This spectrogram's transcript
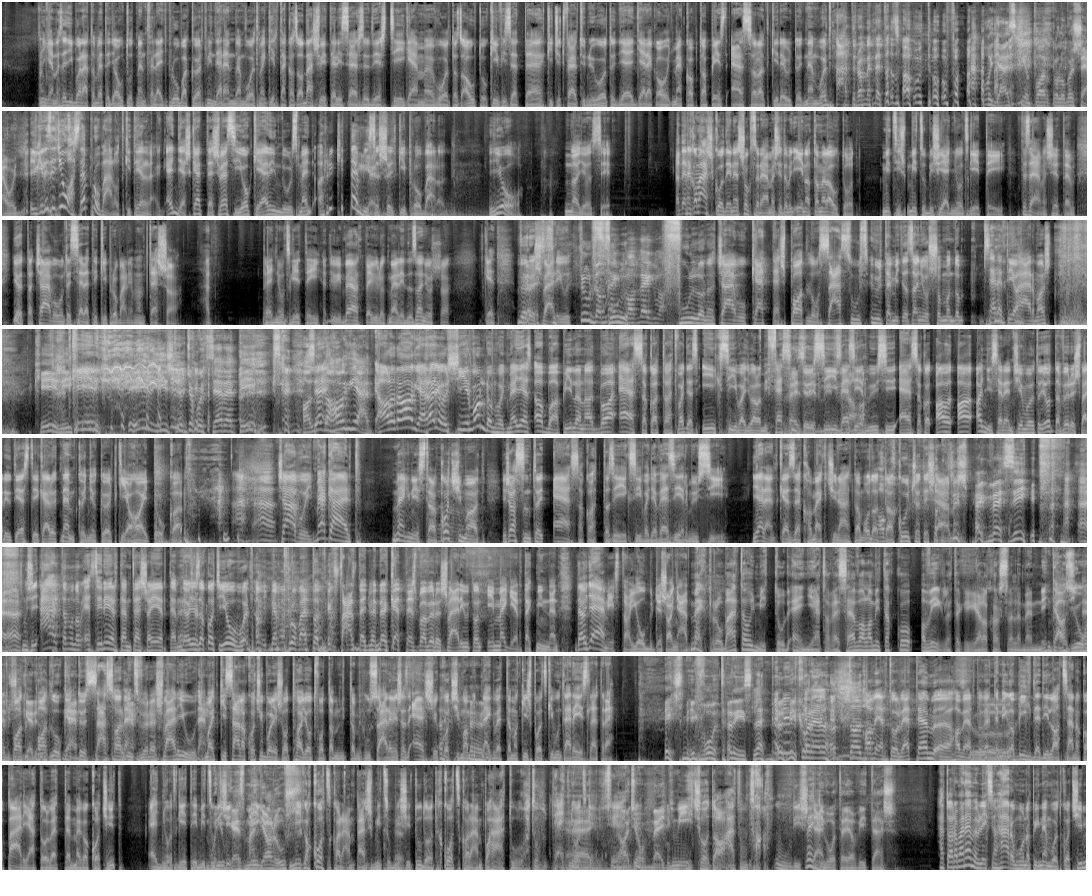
Igen, az egyik barátom vett egy autót, ment vele egy próbakört, minden rendben volt, megírták az adásvételi szerződést, cégem volt az autó, kifizette, kicsit feltűnő volt, hogy egy gyerek, ahogy megkapta a pénzt, elszaladt, kiderült, hogy nem volt hátra menet az autóba. Hogy állsz ki a parkolóba, sehogy. Egyébként ez egy jó, azt nem próbálod ki tényleg. Egyes, kettes veszi, oké, elindulsz, megy. A rükit nem Igen. biztos, hogy kipróbálod. Jó. Nagyon szép. Hát ennek a másik oldalán ezt sokszor elmeséltem, hogy én adtam el autót. Mitsubishi Mitsubishi 1.8 GTI. Ezt elmeséltem. Jött a csávó, mondta, hogy szeretnék kipróbálni, mondom, tessa. Hát 1.8 GTI. Hát ülj be, hát beülök melléd az anyosra. Két. Vörösvári út. Tudom, megvan, megvan. Fullon a csávó, kettes padló, 120. Ültem itt az anyosom, mondom, szereti a hármast. Kéri. Kéri. Kéri is, nem csak, hogy szereti. Hallod a hangját? Hallod a hangját? Nagyon sír. Mondom, hogy megy ez abba a pillanatban elszakadhat, vagy az égszí, vagy valami feszítőszí, Vezérműszí, aha. vezérműszí elszakad. A, a, annyi szerencsém volt, hogy ott a Vörösvári úti STK előtt nem könnyökölt ki a hajtókar. Csávó így megállt, megnézte a kocsimat, és azt mondta, hogy elszakadt az égszí, vagy a vezérműszí. Jelentkezzek, ha megcsináltam. Odaadta a kulcsot, és elment. is megveszi. És hogy álltam, mondom, ezt én értem, tesa, értem, de hogy ez a kocsi jó volt, amíg nem próbáltad meg 140-nel kettesbe a Vörösvári úton, én megértek minden. De hogy elmész te a jó büdös anyád. Megpróbálta, hogy mit tud. Ennyi, hát ha veszel valamit, akkor a végletekig el akarsz vele menni. De az jó, Nem hogy pad, padló Nem. 230 Nem. Vörösvári út, Nem. majd kiszáll a kocsiból, és ott hagy, ott voltam, mit tudom, 23, és az első kocsim, amit megvettem a Kispolcki után részletre. És még volt a részletből, mikor eladtad. Havertól vettem, havertól vettem, még a Big Daddy Lacának a párjától vettem meg a kocsit. 1.8 GT Mitsubishi. Mondjuk ez már még, gyanús. még a kockalámpás Mitsubishi, tudod, kockalámpa hátul. 1.8 Egy, GT. nagyon megy. Micsoda, hát úristen. Mennyi volt a javítás? Hát arra már nem emlékszem, három hónapig nem volt kocsim.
